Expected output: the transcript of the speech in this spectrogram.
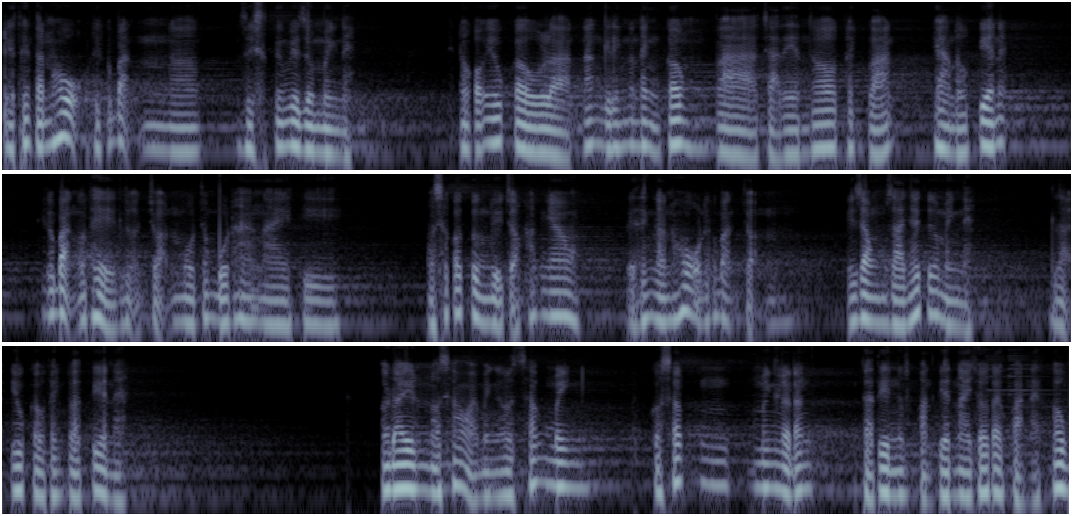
Để thanh toán hộ thì các bạn uh, dịch tiếng Việt dùm mình này. Nó có yêu cầu là đăng ký thanh toán thành công và trả tiền cho thanh toán cái hàng đầu tiên ấy thì các bạn có thể lựa chọn một trong bốn hàng này thì nó sẽ có từng lựa chọn khác nhau. Để thanh toán hộ thì các bạn chọn cái dòng dài nhất cho mình này là yêu cầu thanh toán tiền này. Ở đây nó sẽ hỏi mình là xác minh có xác minh là đang trả tiền khoản tiền này cho tài khoản này không?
